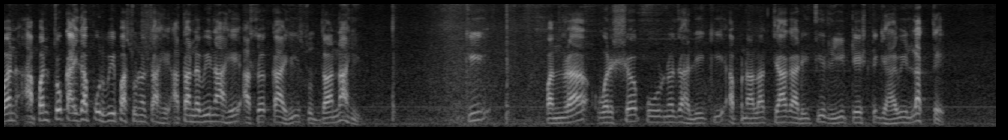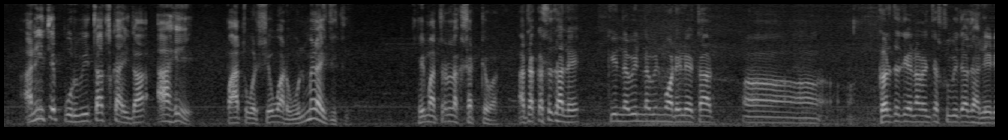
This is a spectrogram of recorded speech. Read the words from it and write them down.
पण आपण तो कायदा पूर्वीपासूनच आहे. आता नवीन आहे असं काही सुद्धा नाही. की पंधरा वर्ष पूर्ण झाली की आपणाला त्या गाडीची रिटेस्ट घ्यावी लागते. आणि ते पूर्वीचाच कायदा आहे. पाच वर्ष वाढवून मिळायची ती. हे मात्र लक्षात ठेवा. आता कसं झालं आहे की नवीन नवीन मॉडेल येतात कर्ज देणाऱ्यांच्या सुविधा झालेत.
